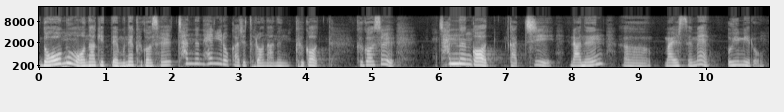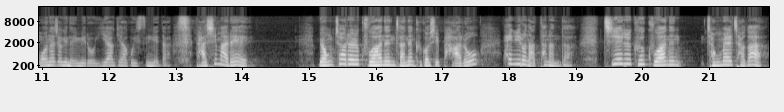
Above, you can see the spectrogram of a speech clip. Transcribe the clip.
너무 원하기 때문에 그것을 찾는 행위로까지 드러나는 그것, 그것을 찾는 것 같이 라는 어, 말씀의 의미로, 원어적인 의미로 이야기하고 있습니다. 다시 말해, 명철을 구하는 자는 그것이 바로 행위로 나타난다. 지혜를 그 구하는 정말 자가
